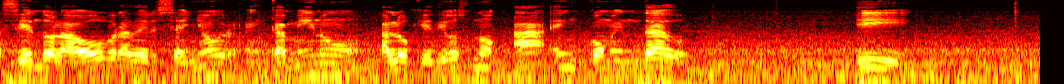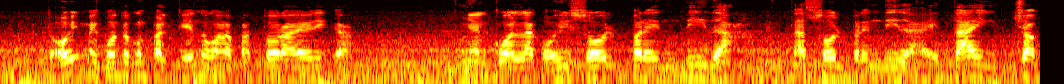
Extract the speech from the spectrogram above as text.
haciendo la obra del Señor en camino a lo que Dios nos ha encomendado. Y hoy me encuentro compartiendo con la pastora Erika, en el cual la cogí sorprendida. Está sorprendida, está en shock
